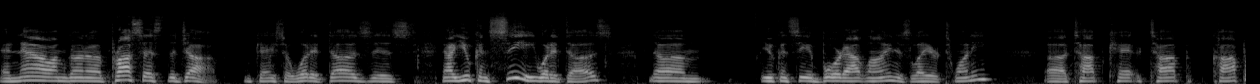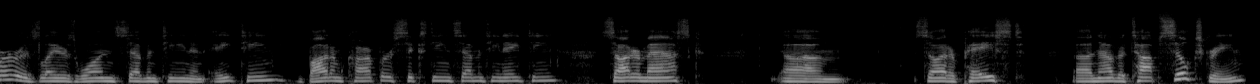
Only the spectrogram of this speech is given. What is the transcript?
And now I'm going to process the job. Okay, so what it does is, now you can see what it does. Um, you can see a board outline is layer 20. Uh, top, top copper is layers 1, 17, and 18. Bottom copper, 16, 17, 18. Solder mask, um, solder paste. Uh, now the top silk screen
